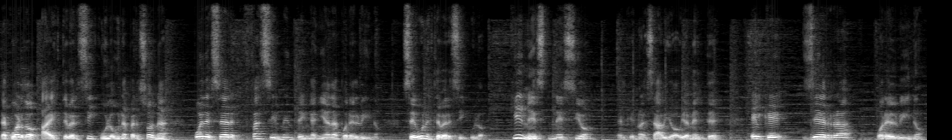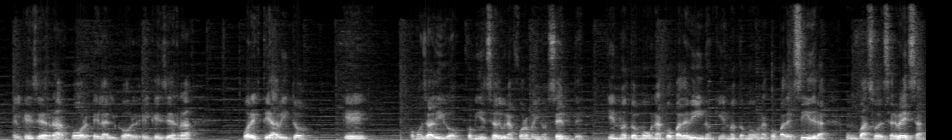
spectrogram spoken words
De acuerdo a este versículo, una persona puede ser fácilmente engañada por el vino. Según este versículo, ¿quién es necio? El que no es sabio, obviamente. El que yerra por el vino, el que yerra por el alcohol, el que yerra por este hábito que, como ya digo, comienza de una forma inocente ¿Quién no tomó una copa de vino? ¿Quién no tomó una copa de sidra? ¿Un vaso de cerveza?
